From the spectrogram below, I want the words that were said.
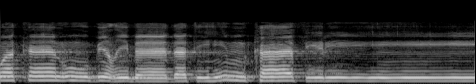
وَكَانُوا بِعِبَادَتِهِمْ كَافِرِينَ.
